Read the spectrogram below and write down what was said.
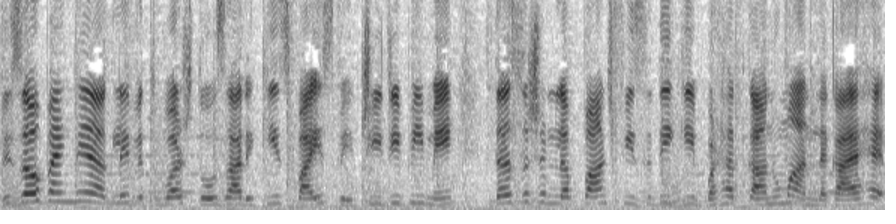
रिज़र्व बैंक ने अगले वित्त वर्ष 2021-22 में जीडीपी में 10.5 फ़ीसदी की बढ़त का अनुमान लगाया है।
